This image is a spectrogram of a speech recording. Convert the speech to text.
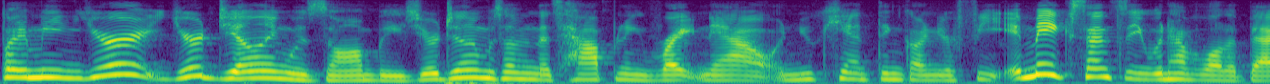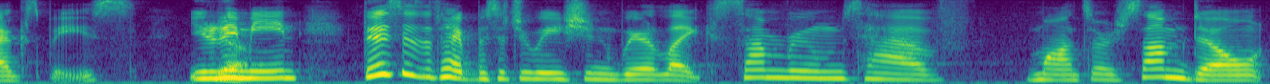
But I mean, you're you're dealing with zombies. You're dealing with something that's happening right now and you can't think on your feet. It makes sense that you wouldn't have a lot of bag space. You know what I mean? This is the type of situation where like some rooms have monsters, some don't.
